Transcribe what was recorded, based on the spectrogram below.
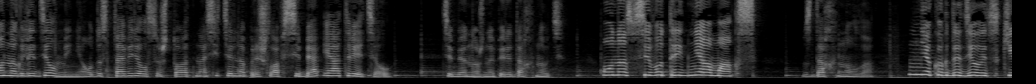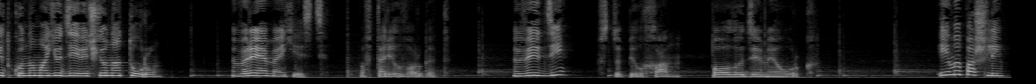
Он оглядел меня, удостоверился, что относительно пришла в себя и ответил. «Тебе нужно передохнуть». «У нас всего три дня, Макс!» — вздохнула. «Некогда делать скидку на мою девичью натуру». «Время есть», — повторил Воргет. «Веди», — вступил хан, — «полудемиург». И мы пошли.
